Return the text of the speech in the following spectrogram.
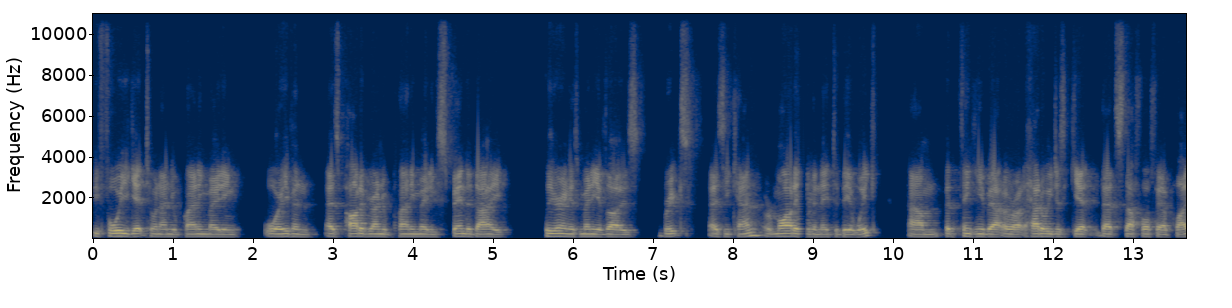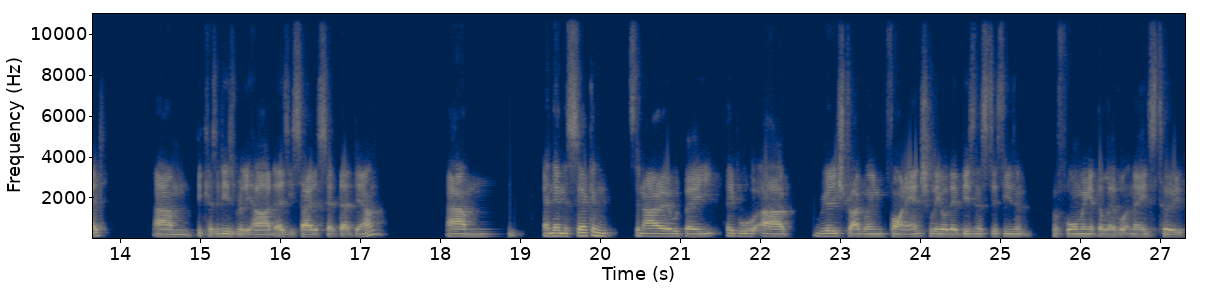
before you get to an annual planning meeting, or even as part of your annual planning meeting, spend a day clearing as many of those bricks as you can, or it might even need to be a week. Um, but thinking about, all right, how do we just get that stuff off our plate? Um, because it is really hard, as you say, to set that down. Um, and then the second scenario would be people are really struggling financially, or their business just isn't performing at the level it needs to.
